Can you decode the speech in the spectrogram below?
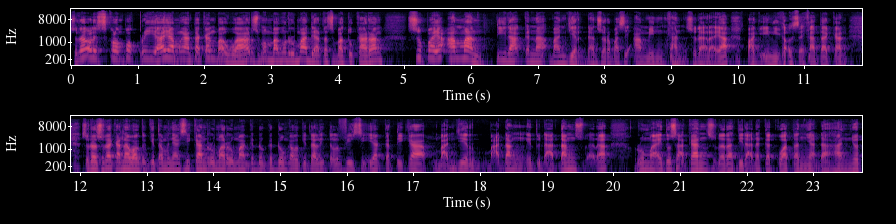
Saudara oleh sekelompok pria yang mengatakan bahwa harus membangun rumah di atas batu karang supaya aman tidak kena banjir. Dan saudara pasti aminkan saudara ya. Pagi ini kalau saya katakan saudara-saudara karena waktu kita menyaksikan rumah-rumah gedung-gedung kalau kita lihat televisi ya ketika banjir badang itu datang saudara rumah itu seakan saudara tidak ada kekuatannya dan hanyut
